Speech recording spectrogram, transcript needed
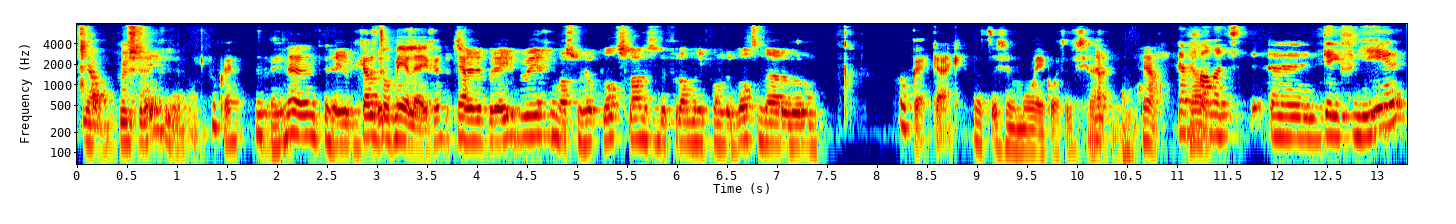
ja, beschreven. zeg maar. Oké. Nee, gaat het wat meer leven. Het is een Ja. hele brede beweging, maar als we heel plat slaan, is het de verandering van de wat naar de waarom. Oké, kijk, dat is een mooie korte beschrijving. Ja. En Ja. van het eh, definiëren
